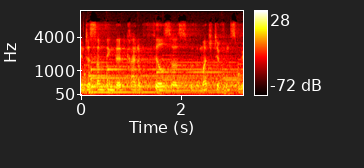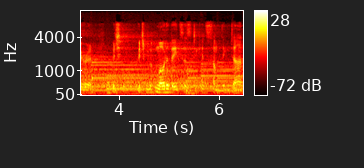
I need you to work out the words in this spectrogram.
into something that kind of fills us with a much different spirit, which which motivates us to get something done,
